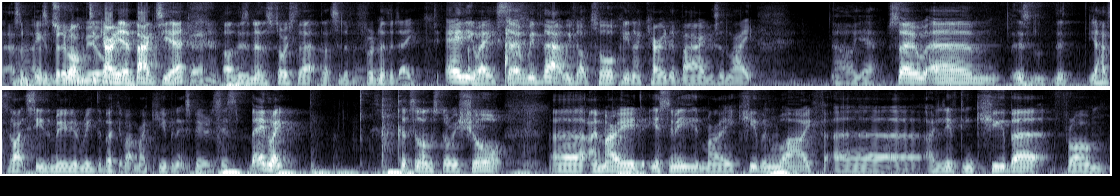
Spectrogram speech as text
as a Ah, big and strong to carry her bags. Yeah. Okay. Oh, there's another story to that. That's another, for another day. Anyway, so with that we got talking. I carried her bags and like. Oh yeah. So um, the, you have to like see the movie and read the book about my Cuban experiences. But anyway, cut a long story short, uh, I married Yasmin, my Cuban wife. Uh, I lived in Cuba from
